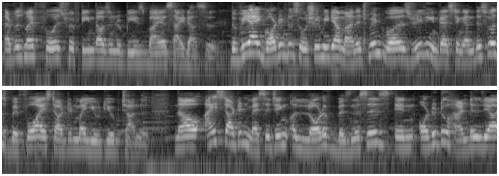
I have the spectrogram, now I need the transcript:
That was my first 15,000 rupees by a side hustle. The way I got into social media management was really interesting, and this was before I started my YouTube channel. Now, I started messaging a lot of businesses in order to handle their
